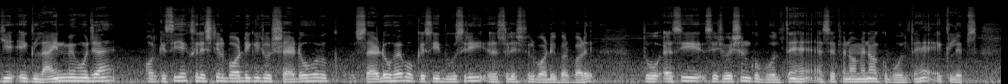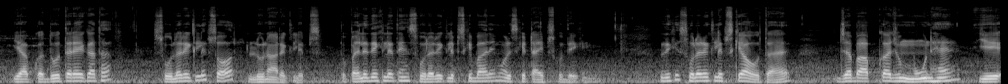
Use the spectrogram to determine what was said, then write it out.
ये एक लाइन में हो जाए और किसी एक सेलेस्टियल बॉडी की जो शेडो हो शेडो है वो किसी दूसरी सेलेस्टियल बॉडी पर पड़े तो ऐसी सिचुएशन को बोलते हैं, ऐसे फिनोमेना को बोलते हैं एक्लिप्स ये आपका दो तरह का था सोलर एक्लिप्स और लूनार एक्लिप्स तो पहले देख लेते हैं सोलर एक्लिप्स के बारे में और इसके टाइप्स को देखेंगे. तो देखिए सोलर एक्लिप्स क्या होता है? जब आपका जो मून है, ये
